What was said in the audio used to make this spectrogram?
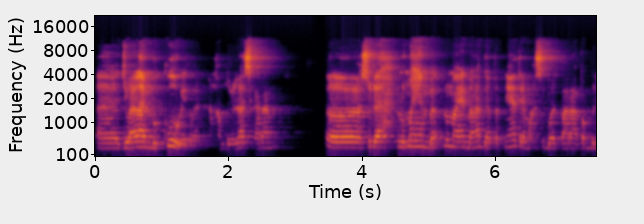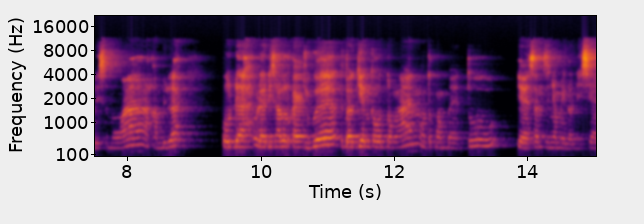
uh, jualan buku gitu kan. Alhamdulillah sekarang uh, sudah lumayan lumayan banget dapatnya. Terima kasih buat para pembeli semua. Alhamdulillah udah udah disalurkan juga bagian keuntungan untuk membantu Yayasan Senyum Indonesia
